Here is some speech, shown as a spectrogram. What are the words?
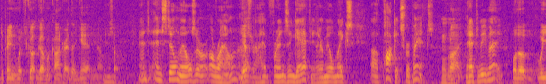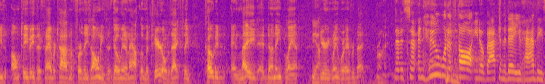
depending which go- government contract they get, you know, so. And, and still mills are around. Yes, I. I have friends in Gaffney. Their mill makes uh, pockets for pants. Right. They have to be made. Well, the, we, on TV, there's an advertisement for these awnings that go in and out. The material is actually coated and made at Dunean plant Yeah. here in Greenville every day. Right. That is so, and who would have thought, you know, back in the day you had these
